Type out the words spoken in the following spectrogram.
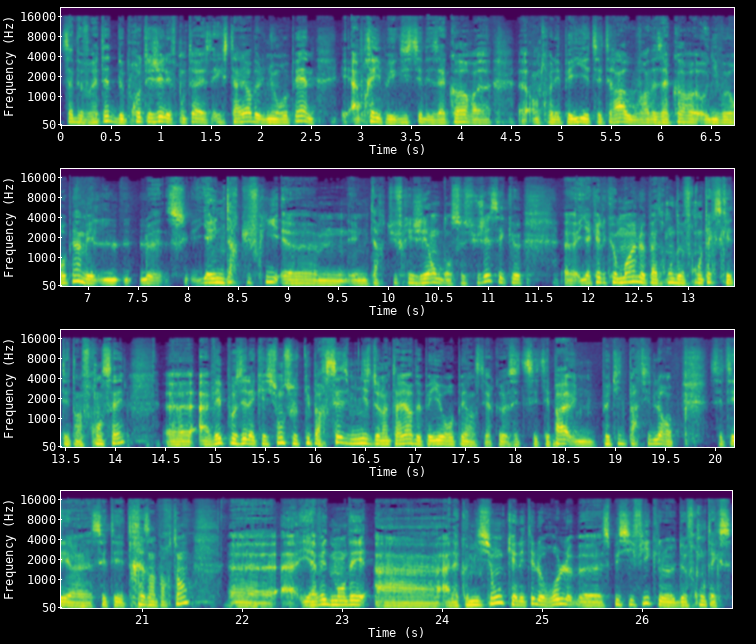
ça devrait être de protéger les frontières extérieures de l'Union européenne. Et après, il peut exister des accords euh, entre les pays, etc., ou voir des accords au niveau européen. Mais il y a une tartufferie, une tartufferie géante dans ce sujet, c'est que il y a quelques mois, le patron de Frontex Frontex, qui était un Français, euh, avait posé la question soutenu par 16 ministres de l'Intérieur de pays européens. C'est-à-dire que c'était pas une petite partie de l'Europe. C'était euh, très important euh, et avait demandé à, la Commission quel était le rôle spécifique de Frontex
